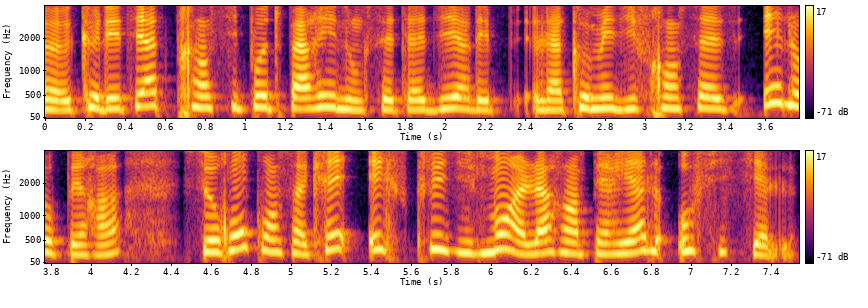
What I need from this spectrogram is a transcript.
euh, que les théâtres principaux de Paris, donc c'est-à-dire la comédie française et l'opéra, seront consacrés exclusivement à l'art impérial officiel.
